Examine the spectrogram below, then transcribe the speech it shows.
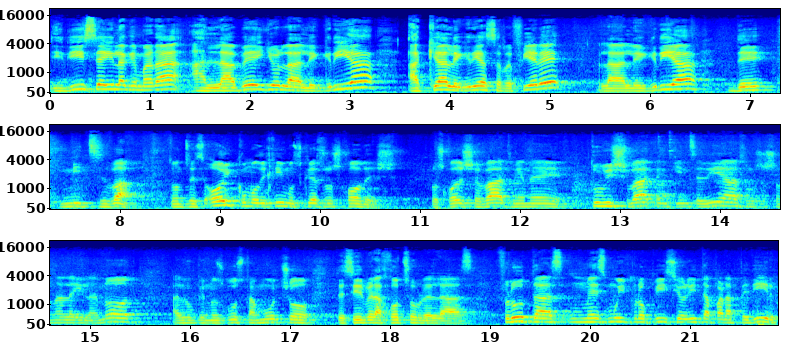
Y dice ahí la Gemara, alabé yo la alegría. ¿A qué alegría se refiere? La alegría de mitzvah. Entonces, hoy, como dijimos, que es Rosh Chodesh? Rosh Chodesh Shabbat, viene Tu Bishvat en 15 días, Rosh Hashanah la Ilanot algo que nos gusta mucho, decir Berajot sobre las frutas, un mes muy propicio ahorita para pedir,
